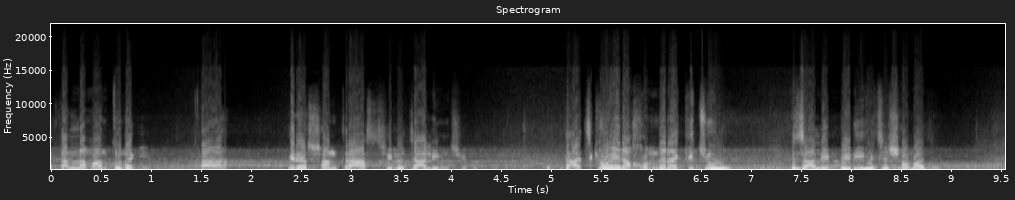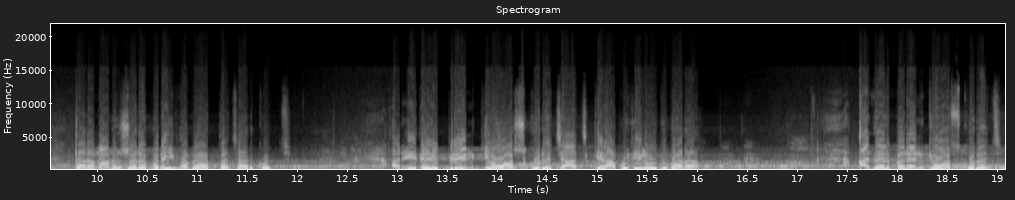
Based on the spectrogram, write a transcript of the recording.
এক আল্লাহ মানতো নাকি? হ্যাঁ এরা সন্ত্রাস ছিল জালিম ছিল। আজকেও এরকম দ্বারা কিছু জালিম বেরিয়েছে সমাজে। তারা মানুষের উপর এইভাবে অত্যাচার করছে। আর এদের ব্রেনকে ওয়াশ করেছে আজকের আবু জেল উদ্বারা। আদের ব্রেনকে ওয়াশ করেছে।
